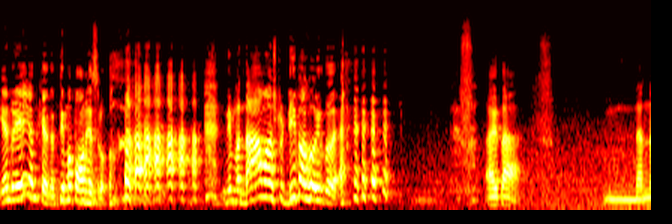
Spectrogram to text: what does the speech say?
ಏನ್ರಿ ಅಂತ ಕೇಳ್ತಾನೆ. ತಿಮ್ಮಪ್ಪ ಅವನ ಹೆಸರು. ನಿಮ್ಮ ನಾಮ ಅಷ್ಟು ಡೀಪಾಗಿ ಹೋಗಿರ್ತದೆ. ಆಯ್ತಾ? ನನ್ನ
